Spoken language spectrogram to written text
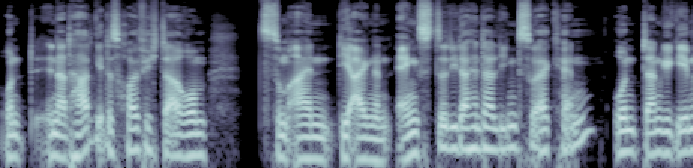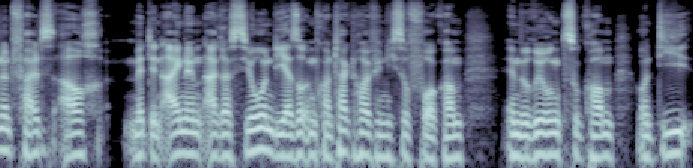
Und in der Tat geht es häufig darum, zum einen die eigenen Ängste, die dahinter liegen, zu erkennen und dann gegebenenfalls auch mit den eigenen Aggressionen, die ja so im Kontakt häufig nicht so vorkommen, in Berührung zu kommen und die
